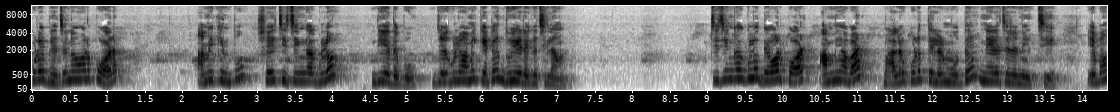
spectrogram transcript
করে ভেজে নেওয়ার পর আমি কিন্তু সেই চিচিঙ্গাগুলো দিয়ে দেব, যেগুলো আমি কেটে ধুয়ে রেখেছিলাম। চিচিঙ্গাগুলো দেওয়ার পর আমি আবার ভালো করে তেলের মধ্যে নেড়ে চেড়ে নিচ্ছি এবং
